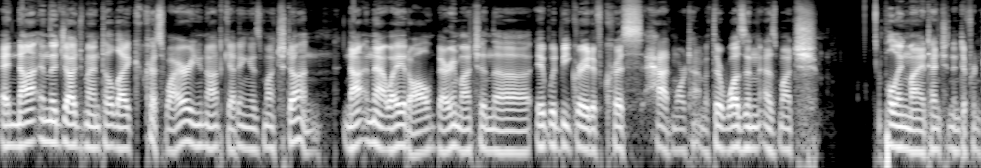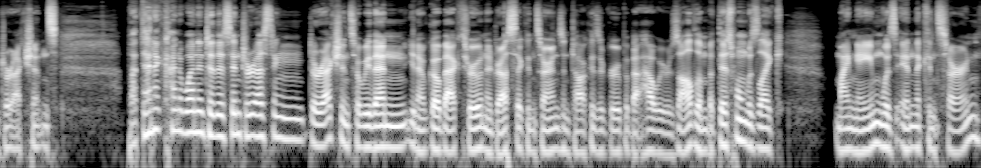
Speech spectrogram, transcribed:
and not in the judgmental like chris why are you not getting as much done? Not in that way at all. Very much in the it would be great if chris had more time if there wasn't as much pulling my attention in different directions. But then it kind of went into this interesting direction. So we then you know go back through and address the concerns and talk as a group about how we resolve them. But this one was like my name was in the concern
